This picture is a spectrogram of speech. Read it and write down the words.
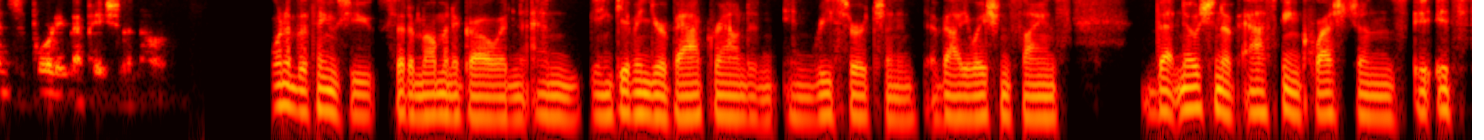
and supporting that patient at home. One of the things you said a moment ago, and, and in given your background in, in research and evaluation science, that notion of asking questions it, it's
